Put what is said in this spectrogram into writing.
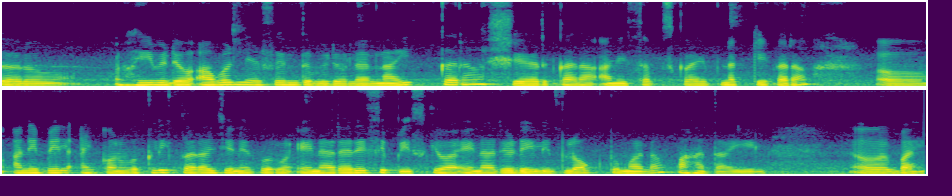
तर ही व्हिडिओ आवडली असेल तर व्हिडिओला लाईक करा शेअर करा आणि सबस्क्राईब नक्की करा. आणि बेल आयकॉनवर क्लिक करा जेणेकरून येणाऱ्या रेसिपीज किंवा येणारे डेली ब्लॉग तुम्हाला पाहता येईल. बाय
